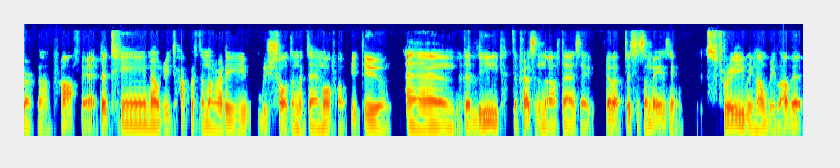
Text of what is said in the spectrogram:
York nonprofit, the team, and we talked with them already. We showed them a demo of what we do. And the lead, the president of that, like, Philip, this is amazing. It's free. We know we love it.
